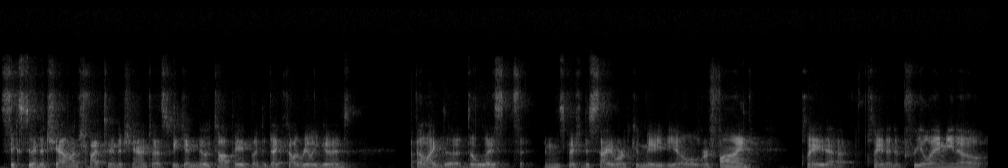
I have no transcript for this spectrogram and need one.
Six two in the challenge, five two in the challenge last weekend. No top eight, but the deck felt really good. I felt like the the list and especially the sideboard could maybe be a little refined. Played uh, played in a prelim, you know,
